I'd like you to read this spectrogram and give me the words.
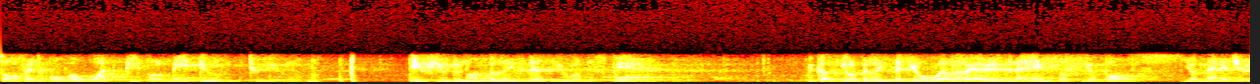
sovereign over what people may do to you. If you do not believe this, you will despair. Because you'll believe that your welfare is in the hands of your boss, your manager,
